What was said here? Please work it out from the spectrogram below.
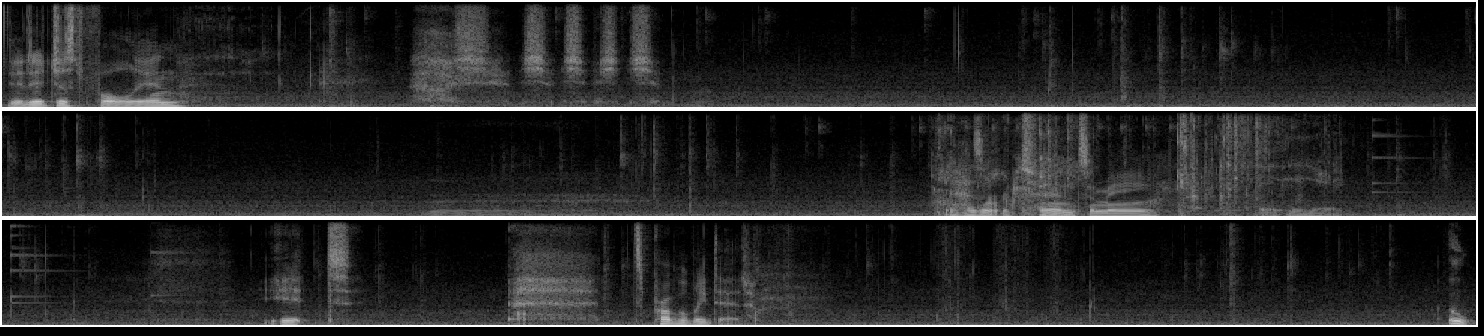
Did it just fall in? 10 to me. It... It's probably dead. Ooh!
